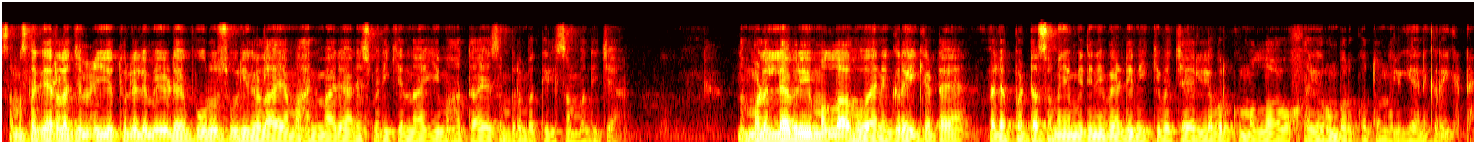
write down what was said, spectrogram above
സമസ്ത കേരള ജംഇയ്യത്തുലമയുടെ പൂർവസൂരികളായ മഹാന്മാരെ അനുസ്മരിക്കുന്ന ഈ മഹത്തായ സംരംഭത്തിൽ സംബന്ധിച്ച നമ്മളെല്ലാവരെയും അള്ളാഹു അനുഗ്രഹിക്കട്ടെ. വിലപ്പെട്ട സമയം ഇതിനു വേണ്ടി നീക്കിവെച്ച എല്ലാവർക്കും അള്ളാഹു ഹൈറും ബർക്കത്തും നൽകി അനുഗ്രഹിക്കട്ടെ.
